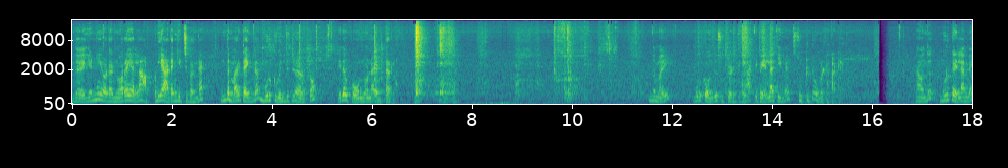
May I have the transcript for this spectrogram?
இந்த எண்ணெயோட நுரையெல்லாம் அப்படியே அடங்கிடுச்சு பாருங்கள் இந்த மாதிரி டைமில் முறுக்கு வெந்துட்டுன்னு அர்த்தம். இதை இப்போ ஒன்று ஒன்றா எடுத்துடலாம். இந்த மாதிரி முறுக்கை வந்து சுட்டு எடுத்துக்கலாம். இப்போ எல்லாத்தையுமே சுட்டுட்டு உங்கள்கிட்ட காட்டுறேன். நான் வந்து முறுக்கை எல்லாமே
